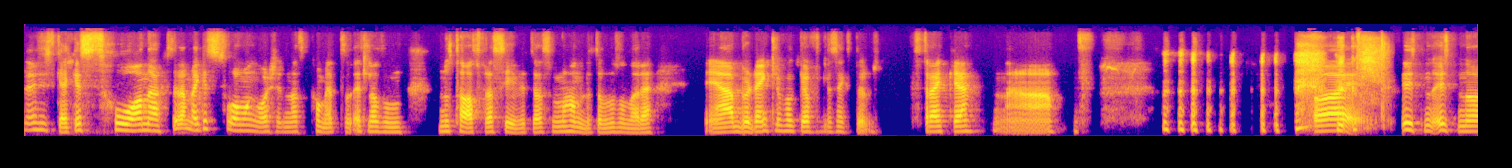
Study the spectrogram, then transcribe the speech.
det husker jeg ikke så nøyaktig. Det var ikke så mange år siden det kom et, et eller annet sånn notat fra Civita som handlet om noe sånn derre Jeg burde egentlig folk i offentlig sektor streike? Nja Og uten, uten, å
